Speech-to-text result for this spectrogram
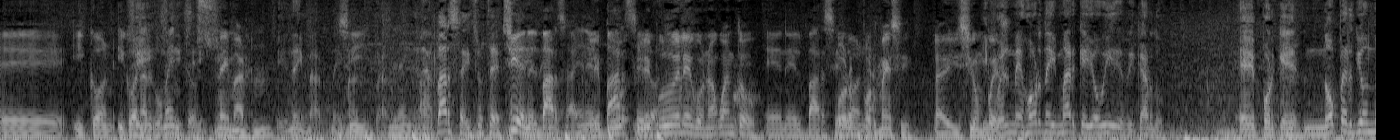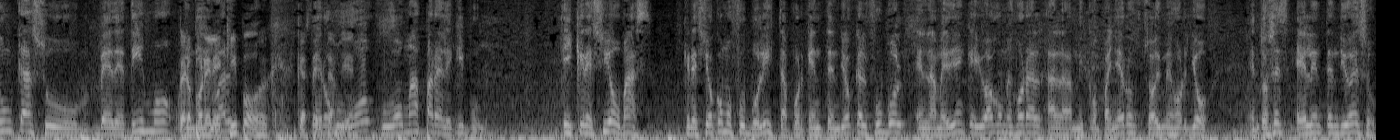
y con, y con Sí, argumentos. sí, sí. Neymar. Sí, Neymar, Neymar. Sí, claro. Neymar. En el Barça, dice usted. Sí, en el Barça, en Le el pudo, le pudo el ego, no aguantó. En el Por, Barcelona. por Messi, la división, Y pues. fue el mejor Neymar que yo vi, Ricardo. Eh, porque no perdió nunca su vedetismo. Pero por el equipo, Castel Pero jugó, jugó más para el equipo. Y creció más. Creció como futbolista porque entendió que el fútbol, en la medida en que yo hago mejor a, mis compañeros, soy mejor yo. Entonces él entendió eso.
